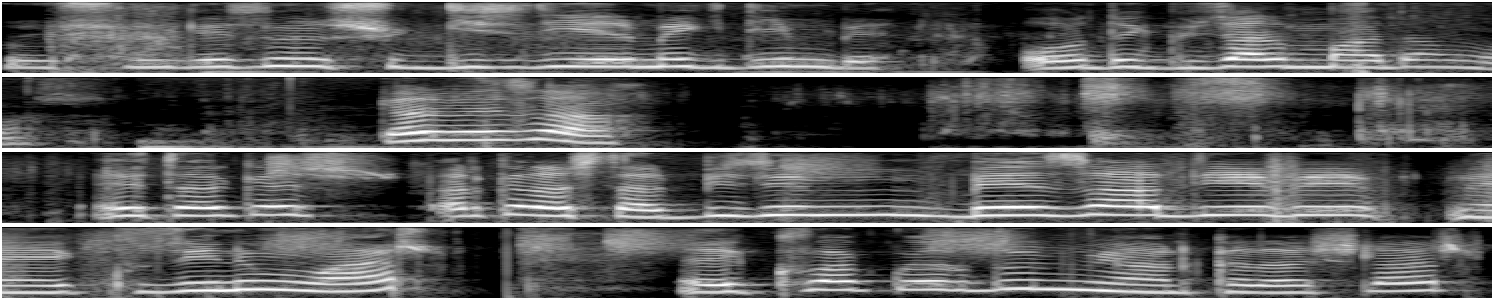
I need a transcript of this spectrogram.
Şimdi gezinir şu gizli yerime gideyim bir. Orada güzel maden var. Gel Beyza. Evet arkadaş, arkadaşlar bizim Beyza diye bir e, kuzenim var. E, kulakları duymuyor arkadaşlar.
